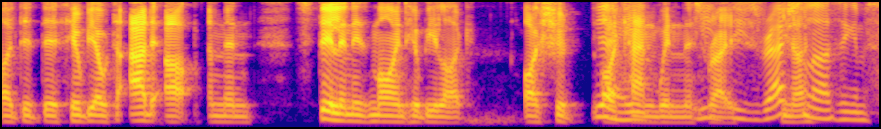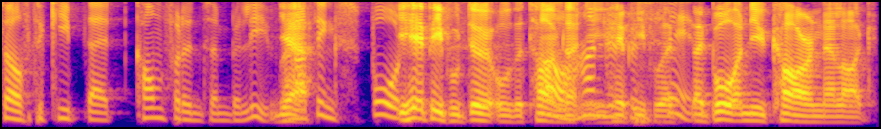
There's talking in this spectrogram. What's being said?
I did this. He'll be able to add it up, and then still in his mind, he'll be like, "I should, I he- can win this he's, race." He's you know? rationalizing himself to keep that confidence and belief. And I think sport. You hear people do it all the time, Oh, don't you? You hear people they, they bought a new car and they're like,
